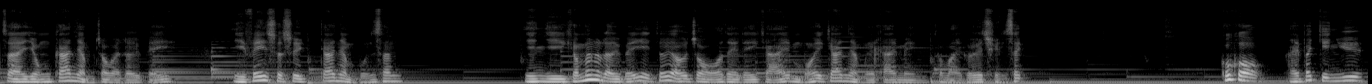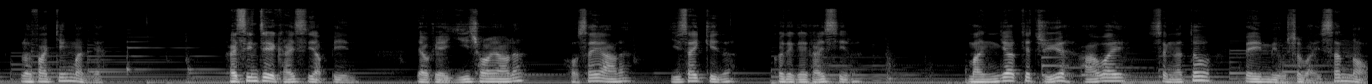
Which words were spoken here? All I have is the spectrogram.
就系用奸淫作为类比，而非述说奸淫本身。然而咁样嘅类比亦都有助我哋理解唔可以奸淫嘅界命同埋佢嘅诠释。嗰个系不見于律法经文嘅，喺先知嘅启示入边，尤其以賽亚啦、何西亚啦、以西结啦，佢哋嘅启示啦，民约嘅主阿威成日都被描述为新郎。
